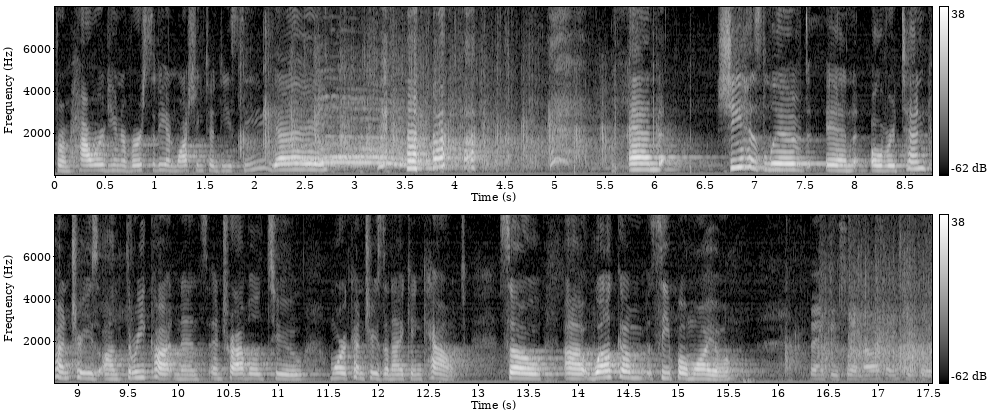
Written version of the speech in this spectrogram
from Howard University in Washington, D.C. Yay! and she has lived in over 10 countries on three continents and traveled to more countries than I can count. So, uh, welcome, Sipho Moyo. Thank you, Sonal. Thank you for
